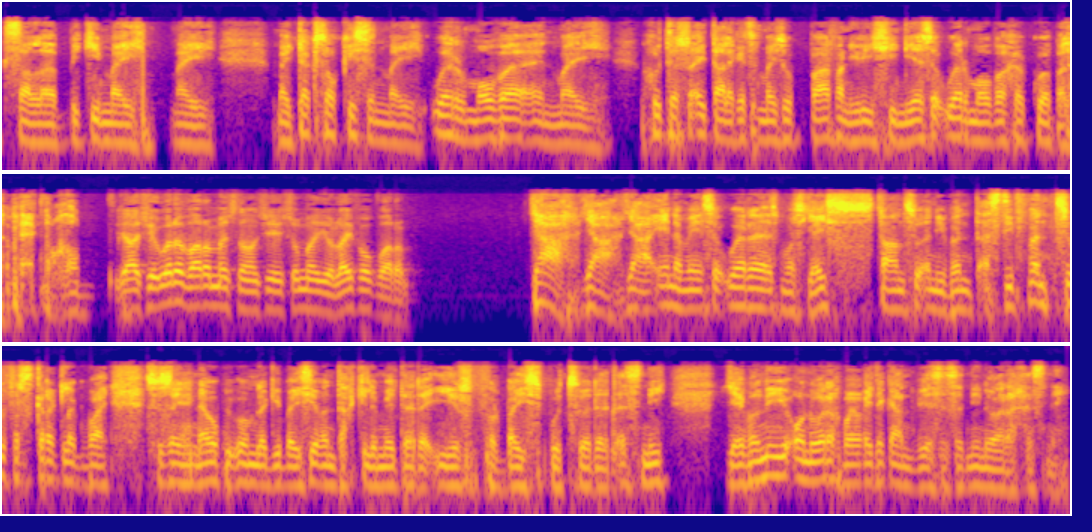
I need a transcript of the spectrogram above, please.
ek sal 'n bietjie my my my tiksokkies en my oormowwe en my goeders uithaal. Ek het vir my so 'n paar van hierdie Chinese oormowwe gekoop hulle werk nogal ja as jy ore warm is dan as jy sommer jou lyf ook warm Ja, ja, ja, en mense ore is mos jy staan so in die wind as die wind so verskriklik waai soos hy nou op die oomblik by 70 km/h verby spoed so dit is nie jy wil nie onnodig by buitekant wees as dit nie nodig is nie.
